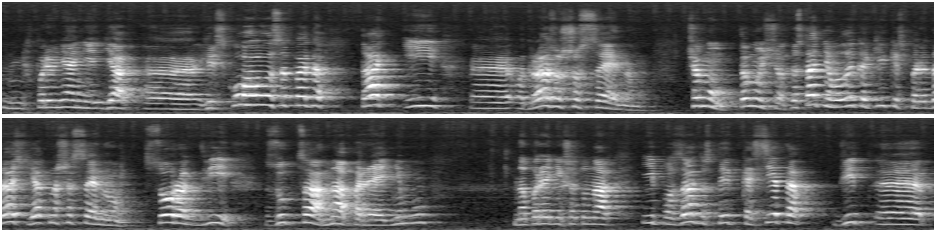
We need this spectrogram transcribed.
в порівнянні як е, гірського велосипеда, так і е, одразу шосейному. Чому? Тому що достатньо велика кількість передач як на шосейному. 42 зубця на передньому, на передніх шатунах, і позаду стоїть касета від, е,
